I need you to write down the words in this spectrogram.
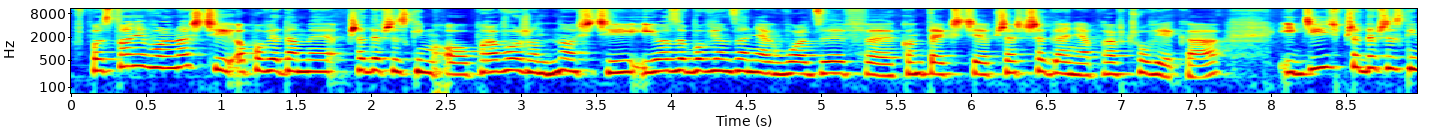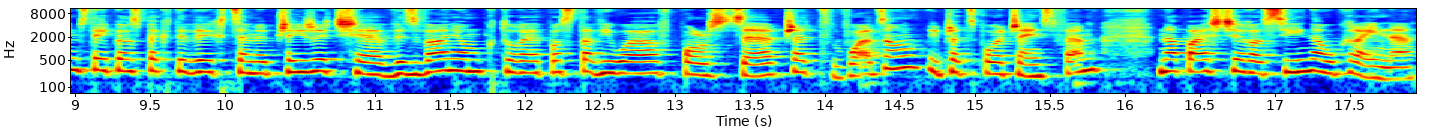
W Po stronie wolności opowiadamy przede wszystkim o praworządności i o zobowiązaniach władzy w kontekście przestrzegania praw człowieka. I dziś przede wszystkim z tej perspektywy chcemy przyjrzeć się wyzwaniom, które postawiła w Polsce przed władzą i przed społeczeństwem napaść Rosji na Ukrainę.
